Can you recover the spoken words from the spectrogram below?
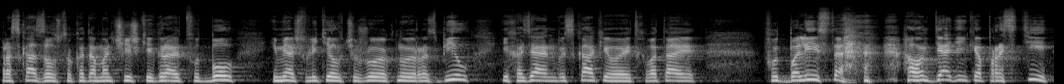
рассказывал, что когда мальчишки играют в футбол, и мяч влетел в чужое окно и разбил, и хозяин выскакивает, хватает футболиста, а он, дяденька, прости,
